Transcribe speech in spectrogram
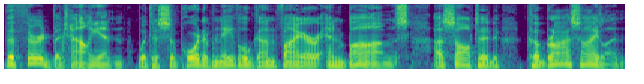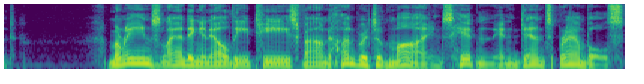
The 3rd Battalion, with the support of naval gunfire and bombs, assaulted Cabras Island, Marines landing in LVTs found hundreds of mines hidden in dense brambles.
